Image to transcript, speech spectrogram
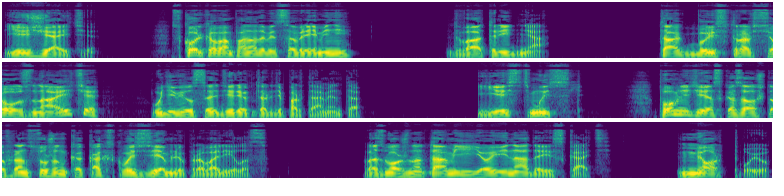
Езжайте. Сколько вам понадобится времени? Два-три дня. Так быстро все узнаете? Удивился директор департамента. Есть мысль. Помните, я сказал, что француженка как сквозь землю провалилась? Возможно, там ее и надо искать. Мертвую.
